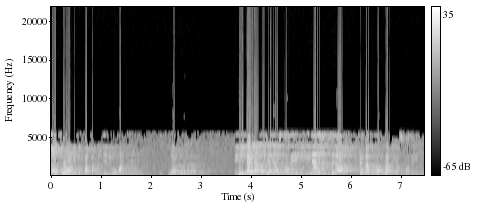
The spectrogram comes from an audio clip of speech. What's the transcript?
ngobrol di tempat temannya di rumahnya. Nggak pulang. Ini banyak terjadi yang seperti ini. Ini harus kita coba ubah yang seperti ini.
